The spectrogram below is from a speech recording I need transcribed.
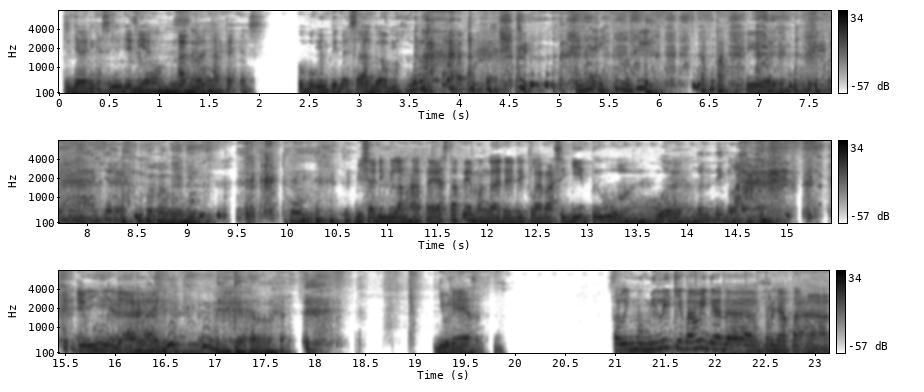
Terjalin kasihnya jadian Belum, atau. HTS? Hubungan tidak seagama. kayaknya itu lebih tepat ya kurang ajar ya bisa dibilang HTS tapi emang nggak ada deklarasi gitu wah. Wah, dari deklarasi emang Iya. negara aja. Gimana? kayak gimana? saling memiliki tapi nggak ada Oh, iya. pernyataan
